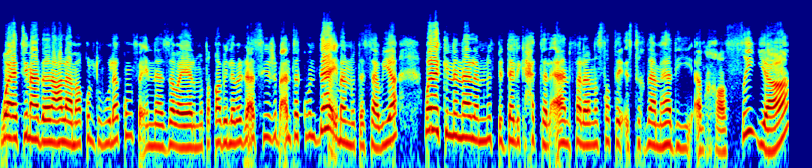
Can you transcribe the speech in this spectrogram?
واعتمادا على ما قلته لكم فإن الزوايا المتقابلة بالرأس يجب أن تكون دائما متساوية ولكننا لم نثبت ذلك حتى الآن فلا نستطيع استخدام هذه الخاصية.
